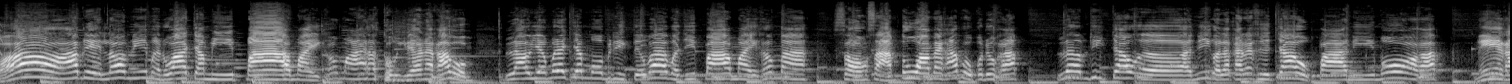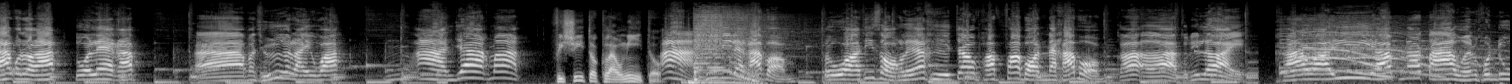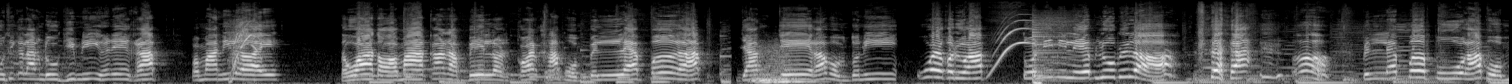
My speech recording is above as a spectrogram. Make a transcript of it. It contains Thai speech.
ว้าวอัปเดตรอบนี้เหมือนว่าจะมีปลาใหม่เข้ามาครับถูกอีกแล้วนะครับผม เรายังไม่ได้เจะโมบิดิกแต่ว่าเหมือนจะมีปลาใหม่เข้ามา2อสามตัวไหมครับผมก็ดูครับ เริ่มที่เจ้าเอ่อนี่ก่อนละกันก็คือเจ้าปลานีโมครับ นี่ครับก็ดูครับ ตัวแรกครับ อ่ามันชื่ออะไรวะอืมอ่านยากมาก Fiscito Claunito. อ่าชื่อนี่แหละครับผมตัวที่สองเลยก็คือเจ้าพับฟ้าบอลนะครับผมก็เออตัวนี้เลย คาวาอี้ครับหน้าตาเหมือนคนดูที่กำลังดูคลิปนี้อยู่นั่นเองครับ ประมาณนี้เลย ตัวต่อมาก็ดับเบลลอดก้อนครับ ผมเป็นแรปเปอร์ครับ ยังเจครับผมตัวนี้อ้วยก็ดูครับ ตัวนี้มีเล็บรูปด้วยเหรอ เออเป็นแรปเปอร์ปูครับผม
